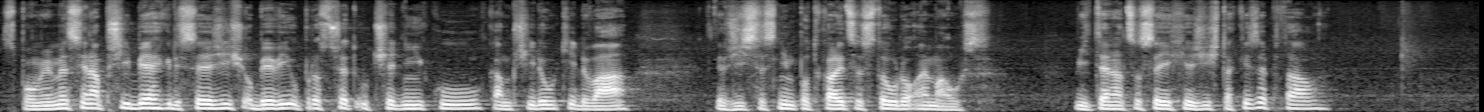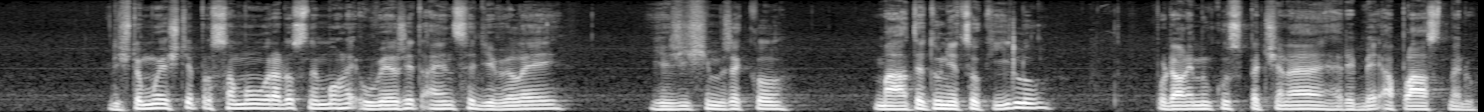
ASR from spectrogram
Vzpomněme si na příběh, kdy se Ježíš objeví uprostřed učedníků, kam přijdou ti dva, kteří se s ním potkali cestou do Emaus. Víte, na co se jich Ježíš taky zeptal? Když tomu ještě pro samou radost nemohli uvěřit a jen se divili, Ježíš jim řekl, máte tu něco k jídlu? Podal jim kus pečené ryby a plást medu.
